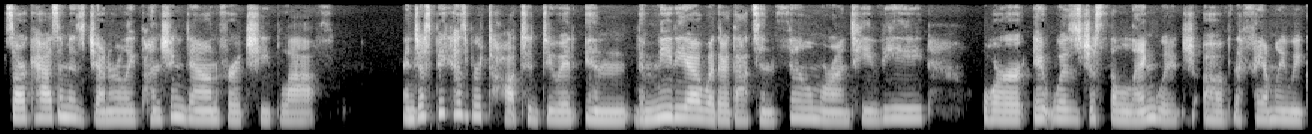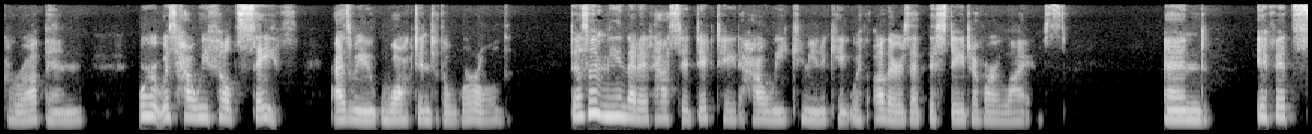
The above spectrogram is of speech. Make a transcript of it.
Sarcasm is generally punching down for a cheap laugh. And just because we're taught to do it in the media, whether that's in film or on TV, or it was just the language of the family we grew up in, or it was how we felt safe as we walked into the world doesn't mean that it has to dictate how we communicate with others at this stage of our lives. And if it's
